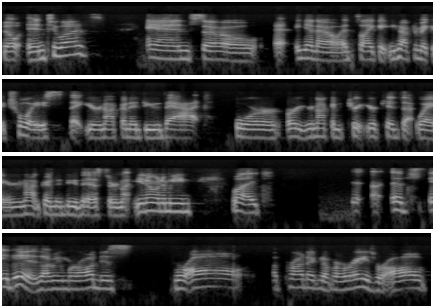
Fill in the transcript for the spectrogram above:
built into us. And so, uh, you know, it's like you have to make a choice that you're not going to do that or or you're not going to treat your kids that way or you're not going to do this or not you know what i mean like it, uh, it's it is i mean we're all just we're all a product of our race we're all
